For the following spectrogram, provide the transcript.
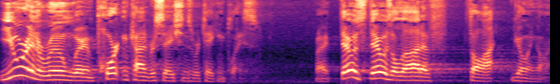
you were in a room where important conversations were taking place. Right? There was, there was a lot of thought going on.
